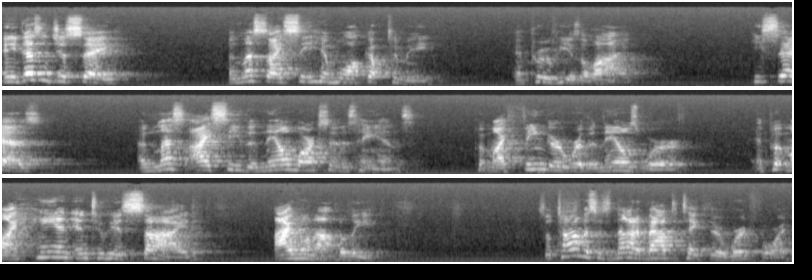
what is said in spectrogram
and he doesn't just say, unless I see him walk up to me and prove he is alive. He says, Unless I see the nail marks in his hands, put my finger where the nails were, and put my hand into his side, I will not believe. So Thomas is not about to take their word for it.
